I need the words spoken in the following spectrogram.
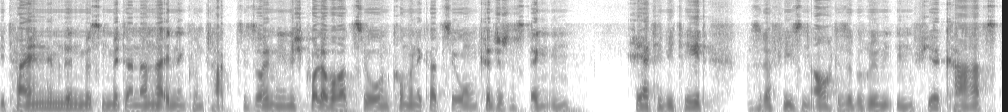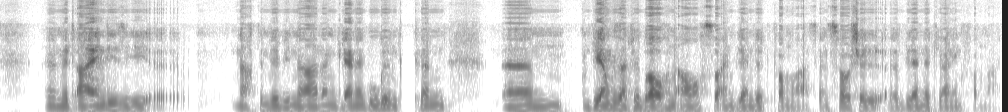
Die Teilnehmenden müssen miteinander in den Kontakt. Sie sollen nämlich Kollaboration, Kommunikation, kritisches Denken, Kreativität, also da fließen auch diese berühmten vier Ks äh, mit ein, die Sie äh, nach dem Webinar dann gerne googeln können. Ähm, und wir haben gesagt, wir brauchen auch so ein Blended Format, ein Social äh, Blended Learning Format.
